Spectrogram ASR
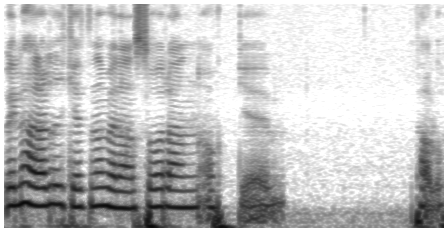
vill du höra likheterna mellan Soran och ehm, Paolo?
